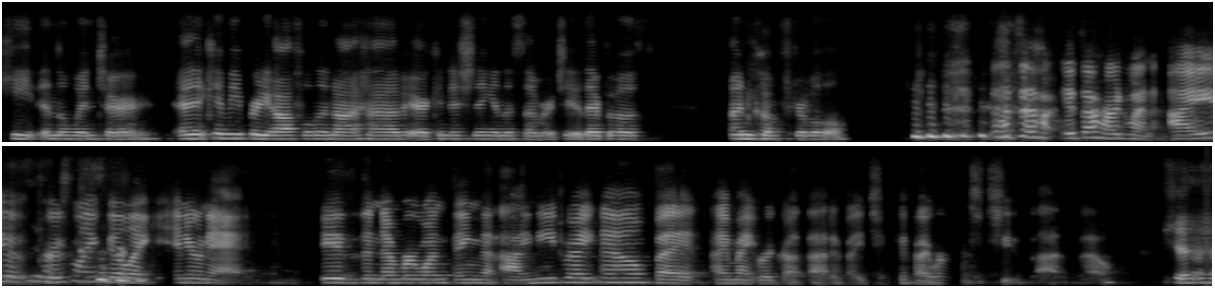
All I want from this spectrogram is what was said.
heat in the winter. And it can be pretty awful to not have air conditioning in the summer too. They're both uncomfortable. That's a it's a hard one. I personally feel like internet is the number one thing that I need right now, but I might regret that if I if I were to choose that. So yeah.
